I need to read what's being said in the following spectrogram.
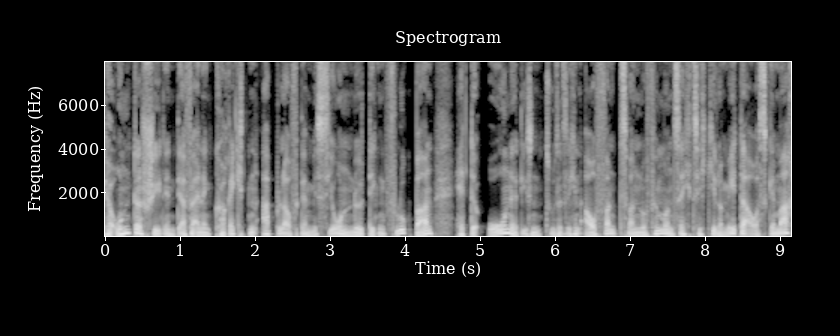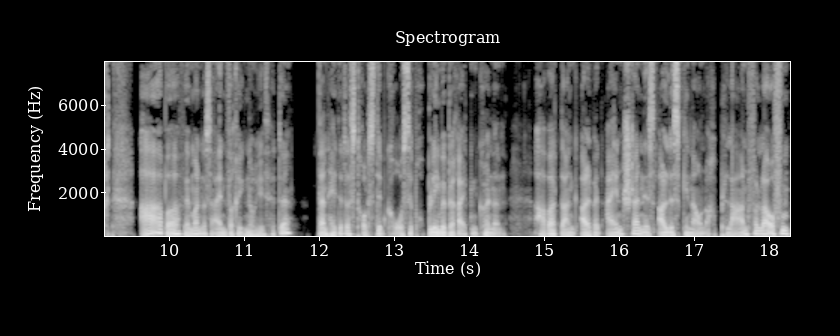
Der Unterschied in der für einen korrekten Ablauf der Mission nötigen Flugbahn hätte ohne diesen zusätzlichen Aufwand zwar nur 65 Kilometer ausgemacht, aber wenn man das einfach ignoriert hätte, dann hätte das trotzdem große Probleme bereiten können. Aber dank Albert Einstein ist alles genau nach Plan verlaufen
